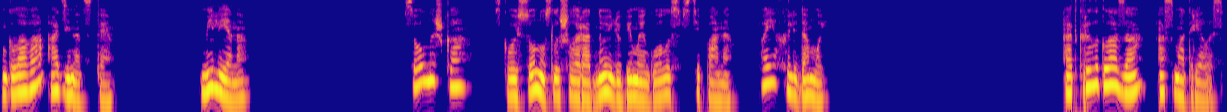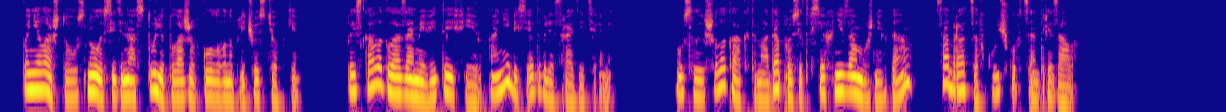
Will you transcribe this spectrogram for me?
Глава одиннадцатая. Милена. «Солнышко!» — сквозь сон услышала родной и любимый голос Степана. «Поехали домой». Открыла глаза, осмотрелась. Поняла, что уснула, сидя на стуле, положив голову на плечо Степки. Поискала глазами Вита и Фею. Они беседовали с родителями. Услышала, как Тамада просит всех незамужних дам собраться в кучку в центре зала.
